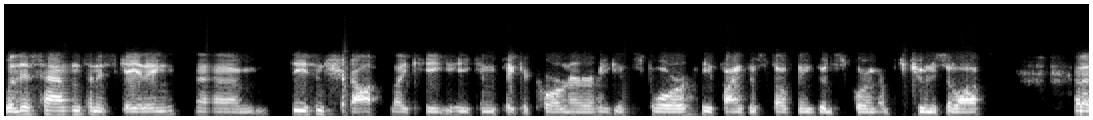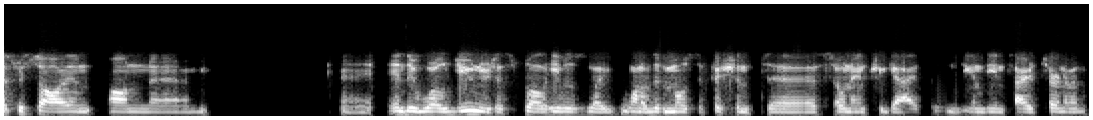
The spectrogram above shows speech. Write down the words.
with his hands and his skating. Um, decent shot. Like he he can pick a corner. He can score. He finds himself in good scoring opportunities a lot. And as we saw him on um, uh, in the World Juniors as well. He was like one of the most efficient uh, zone entry guys in the, in the entire tournament.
